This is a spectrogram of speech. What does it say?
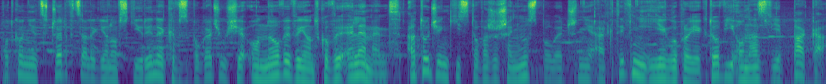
Pod koniec czerwca legionowski rynek wzbogacił się o nowy wyjątkowy element, a to dzięki Stowarzyszeniu Społecznie Aktywni i jego projektowi o nazwie PAKA.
